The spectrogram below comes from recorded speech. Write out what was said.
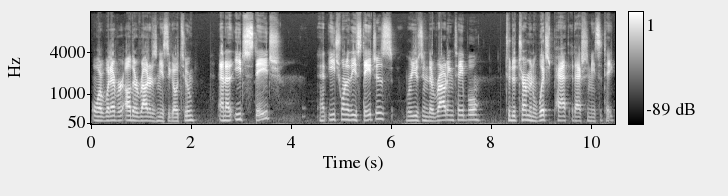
or whatever other routers needs to go to. And at each stage, at each one of these stages, we're using the routing table to determine which path it actually needs to take.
